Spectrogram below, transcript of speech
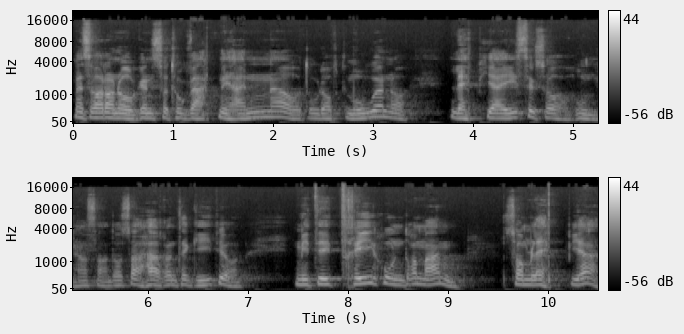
Men så var det noen som tok vann i hendene og dro det opp til moen og lepja i seg så hunder. sa Da sa Herren til Gideon med de 300 mann som lepja,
